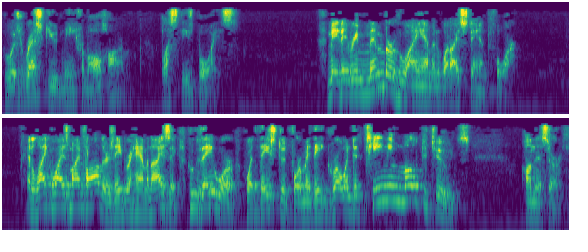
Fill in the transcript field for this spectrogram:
who has rescued me from all harm, bless these boys. May they remember who I am and what I stand for. And likewise my fathers, Abraham and Isaac, who they were, what they stood for, may they grow into teeming multitudes on this earth.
